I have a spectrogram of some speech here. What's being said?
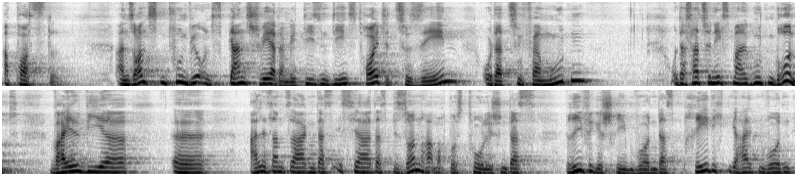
Apostel. Ansonsten tun wir uns ganz schwer damit, diesen Dienst heute zu sehen oder zu vermuten. Und das hat zunächst mal einen guten Grund, weil wir äh, allesamt sagen, das ist ja das Besondere am Apostolischen, dass Briefe geschrieben wurden, dass Predigten gehalten wurden,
